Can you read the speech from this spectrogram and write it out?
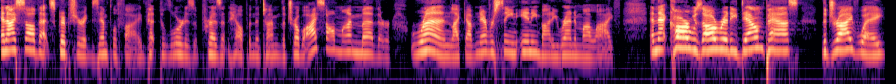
And I saw that scripture exemplified that the Lord is a present help in the time of the trouble. I saw my mother run like I've never seen anybody run in my life. And that car was already down past the driveway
